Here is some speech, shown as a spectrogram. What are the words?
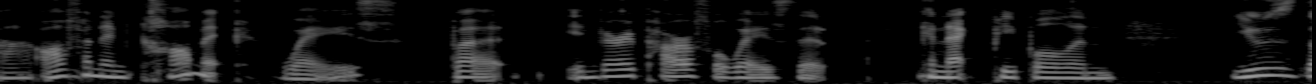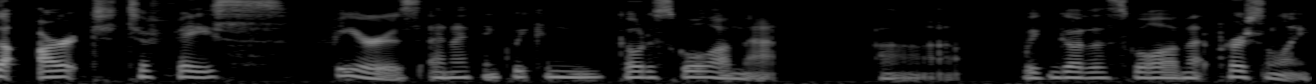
uh, often in comic ways, but in very powerful ways that connect people and use the art to face fears. And I think we can go to school on that. Uh, we can go to the school on that personally.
